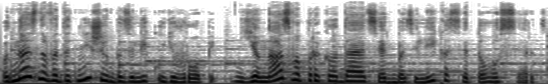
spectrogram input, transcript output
одна з найвидатніших базилік у Європі. Її назва перекладається як Базиліка Святого Серця.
